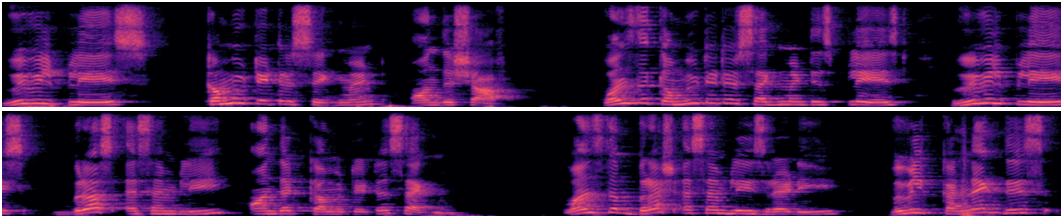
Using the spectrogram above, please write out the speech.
we will place commutator segment on the shaft. Once the commutator segment is placed, we will place brush assembly on that commutator segment. Once the brush assembly is ready, we will connect this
